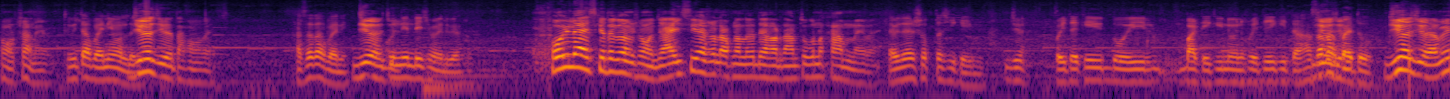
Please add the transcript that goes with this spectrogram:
সমস্যা নাই। তুমি তা পাইনি মন জি জি তখন ভাই। আচ্ছা তা জি কোন দিন দিয়ে সময় দিবে কইলে আজকে দেখো আমি সময় আইসি আসলে আপনার লাগে দেখার দাম তো কোনো কাম নাই ভাই। আমি জানি সপ্তাহ শিখাইম জি। হইতা কি দইর বাটি কিনে হইতে কিতা? হাসা জি। তো। জি জি আমি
